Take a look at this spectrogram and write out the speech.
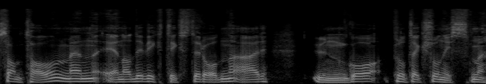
samtalen, men en av de viktigste rådene er unngå proteksjonisme.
